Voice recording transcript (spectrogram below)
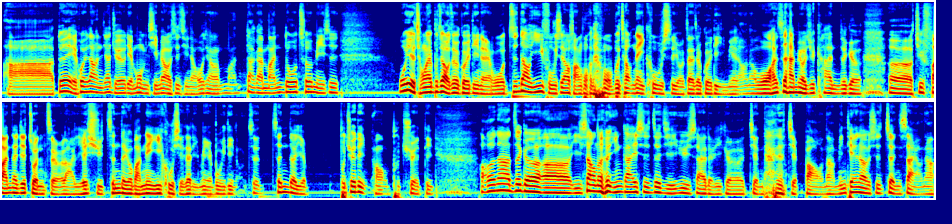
啊，对，会让人家觉得有点莫名其妙的事情呢？我想蛮大概蛮多车迷是。我也从来不知道有这个规定呢、我知道衣服是要防火的，我不知道内裤是有在这规定里面哦。那我还是还没有去看这个，呃，去翻那些准则啦。也许真的有把内衣裤写在里面，也不一定哦。这真的也不确定哦，不确定。好了，那这个呃，以上呢 应该是这集预赛的一个简单的简报。那明天呢是正赛哦，那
